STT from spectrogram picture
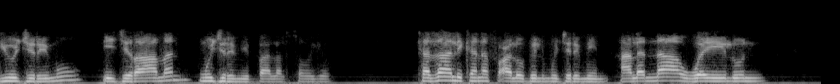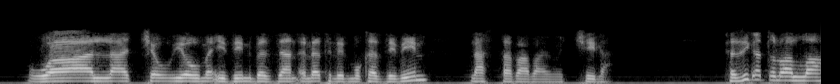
يجرم إجراما مجرم ይባላል ሰውየው። كذلك نفعل بالمجرمين አለና ወይሉን ዋላቸው የውመኢዚን በዛን ዕለት للمكذبين ላስተባባዮች ይላል። ከዚህ ቀጥሎ አላህ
